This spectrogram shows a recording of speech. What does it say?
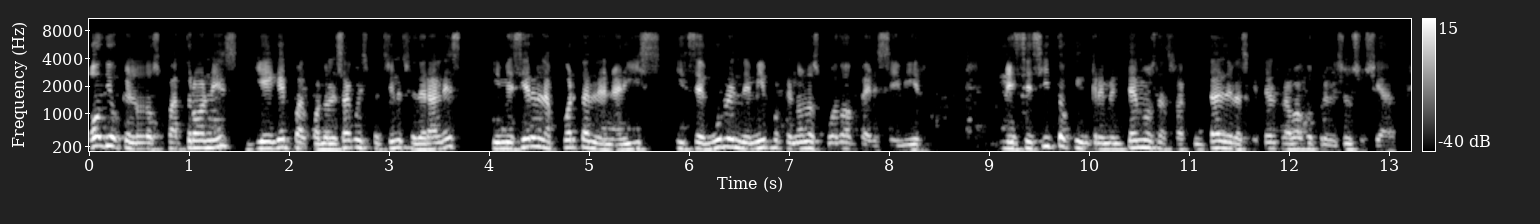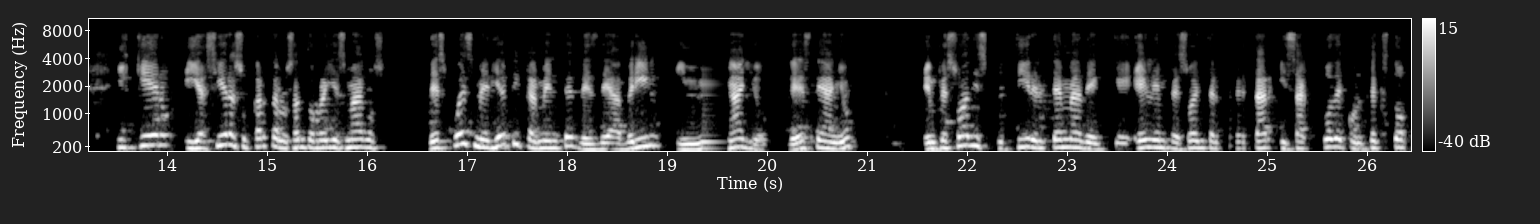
Odio que los patrones lleguen cuando les hago inspecciones federales y me cierren la puerta en la nariz y se burlen de mí porque no los puedo percibir. Necesito que incrementemos las facultades de la Secretaría del Trabajo y Previsión Social. Y quiero, y así era su carta a los Santos Reyes Magos, Después, mediáticamente, desde abril y mayo de este año, empezó a discutir el tema de que él empezó a interpretar y sacó de contexto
